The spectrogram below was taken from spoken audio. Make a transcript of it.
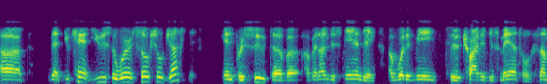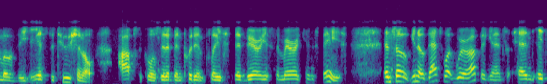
uh, that you can't use the word social justice in pursuit of, a, of an understanding of what it means to try to dismantle some of the institutional obstacles that have been put in place that various Americans face. And so, you know, that's what we're up against. And it's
